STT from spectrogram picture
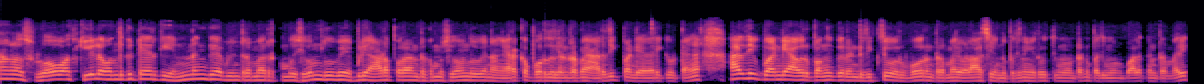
ஆகல ஸ்லோவாக கீழே வந்துக்கிட்டே இருக்குது என்னங்க அப்படின்ற மாதிரி இருக்கும்போது சிவம் தூபே எப்படி ஆட போகிறான்னு இருக்கும்போது சிவம் தூபே நாங்கள் இறக்க போகிறது இல்லைன்ற மாதிரி ஹர்திக் பாண்டியா இறக்கி விட்டாங்க. ஹர்திக் பாண்டியா அவர் பங்குக்கு ரெண்டு சிக்ஸ் ஒரு போர்ன்ற மாதிரி விளாசி வந்து பார்த்தீங்கன்னா இருபத்தி மூணு ரன் பதிமூணு பாலுக்குன்ற மாதிரி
